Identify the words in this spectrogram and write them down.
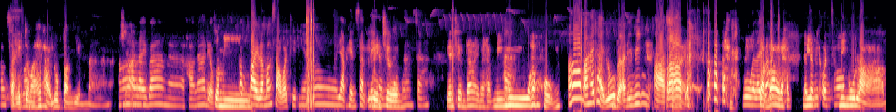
เข้าใจสัตว์เล็กจะมาให้ถ่ายรูปตอนเย็นนะอ๋อใช่อะไรบ้างอะคราวหน้าเดี๋ยวจะมีต้องไปแล้วมั้งเสาร์อาทิตย์เนี้ยเอออยากเห็นสัตว์เล็กเรียนเชิญอันนี้อะไรบ้างจ๊ะ เรียนเชิญได้นะครับ มีค่ะงูครับผมอ๋อมาให้ถ่ายรูปเหรออันนี้วิ่งป่าราบใช่งูอะไรจับบ้างได้นะครับแต่จะมีคนชอบมีงูหลาม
